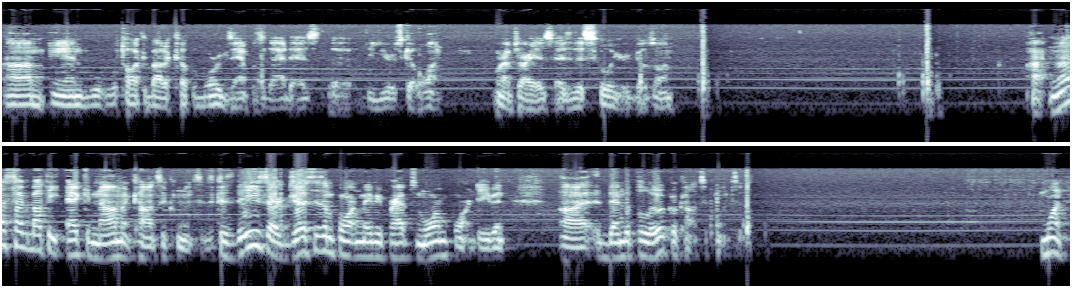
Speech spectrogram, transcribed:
um, and we'll, we'll, talk about a couple more examples of that as the, the years go on. Or I'm sorry, as, as this school year goes on. All right, now let's talk about the economic consequences because these are just as important, maybe perhaps more important even, uh, than the political consequences. One,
